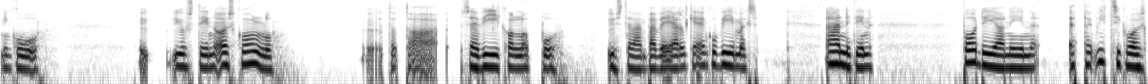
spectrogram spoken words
niin kuin, justiin, olisiko ollut tota, se viikonloppu ystävänpäivän jälkeen, kun viimeksi äänitin podia, niin että vitsi, kun olisi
